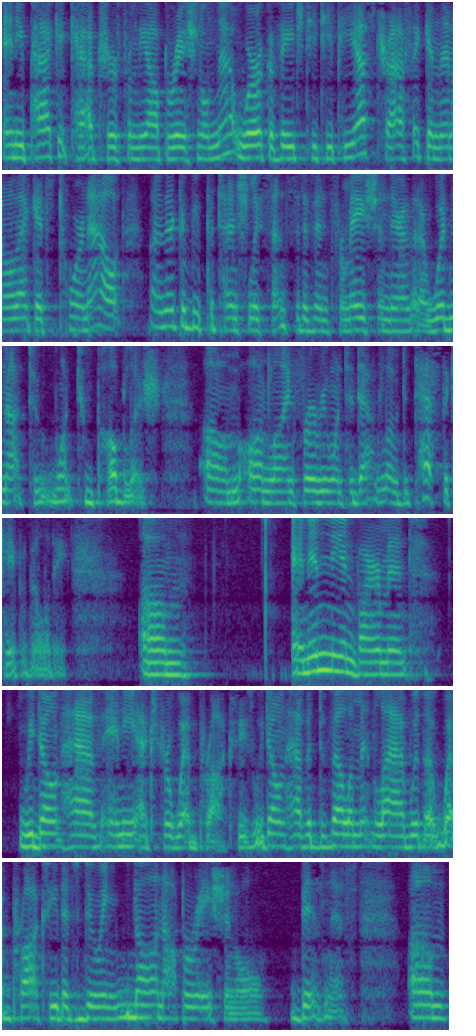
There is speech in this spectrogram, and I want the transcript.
any packet capture from the operational network of https traffic and then all that gets torn out I mean, there could be potentially sensitive information there that i would not to want to publish um, online for everyone to download to test the capability um, and in the environment, we don't have any extra web proxies. We don't have a development lab with a web proxy that's doing non-operational business. Um,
